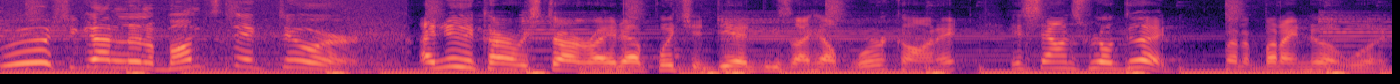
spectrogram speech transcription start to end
Woo, she got a little bump stick to her. I knew the car would start right up, which it did because I helped work on it. It sounds real good, but, but I knew it would.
